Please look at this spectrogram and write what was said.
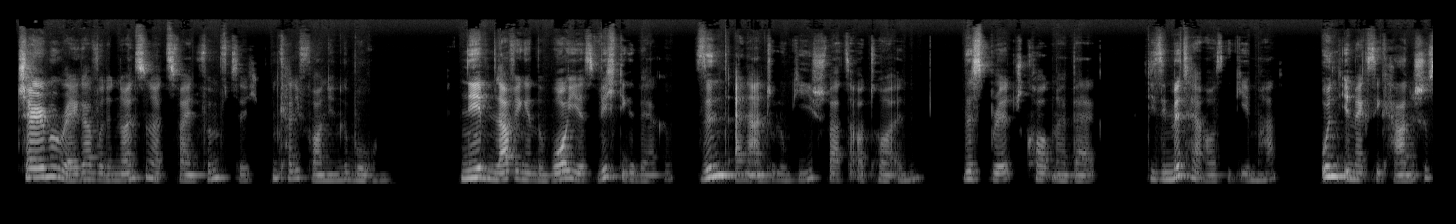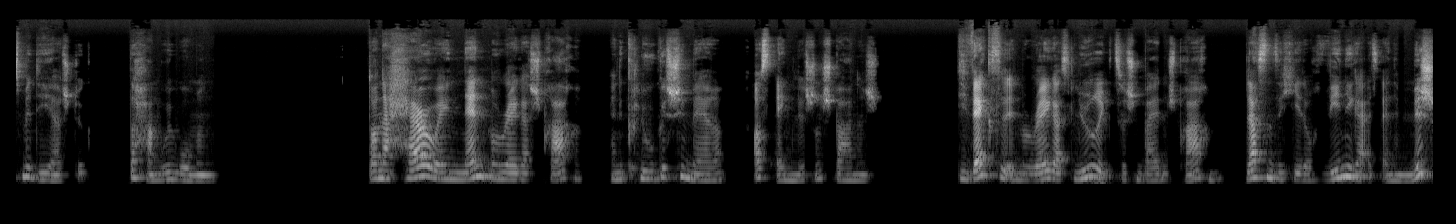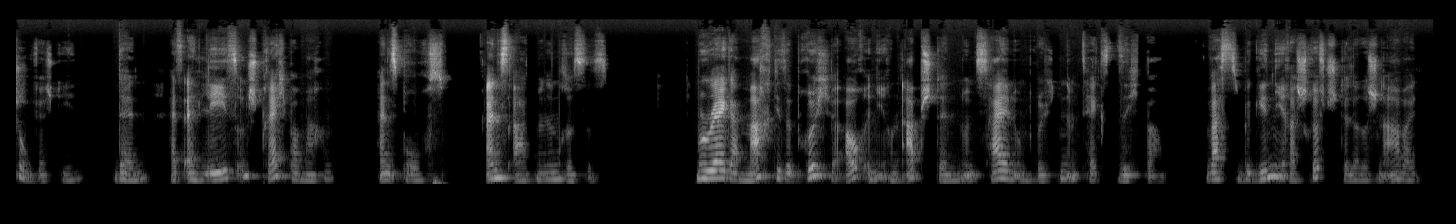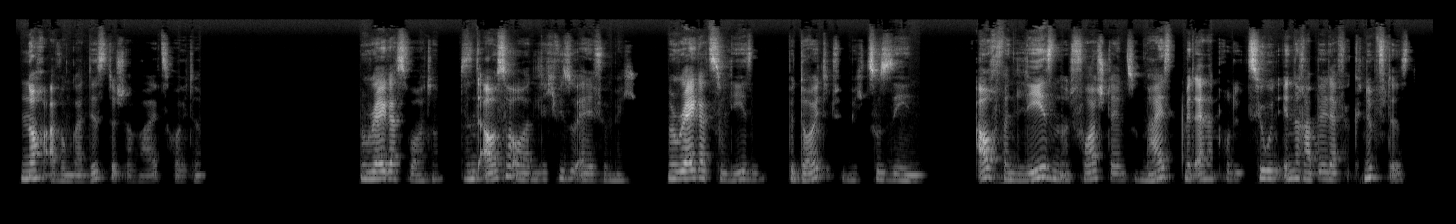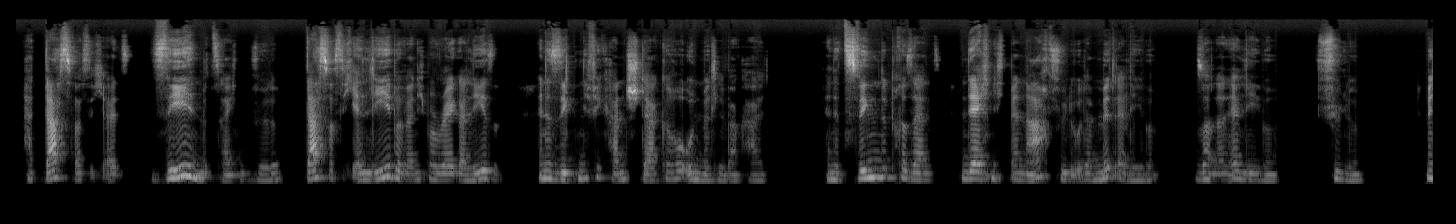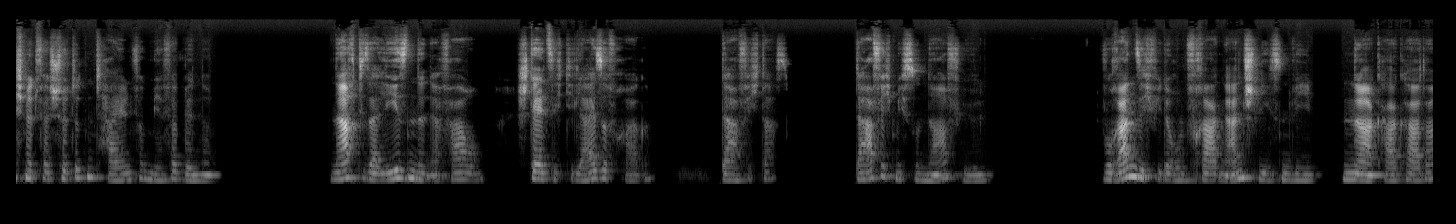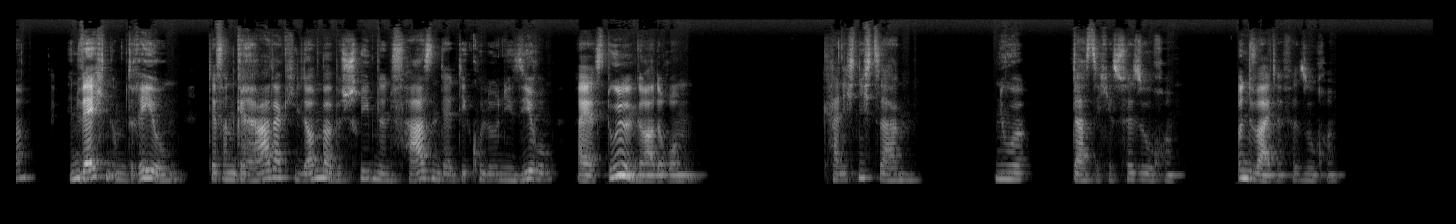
Cherry Moraga wurde 1952 in Kalifornien geboren. Neben Loving in the Warriors wichtige Werke sind eine Anthologie schwarzer AutorInnen, This Bridge Called My Bag, die sie mit herausgegeben hat, und ihr mexikanisches Medea-Stück The Hungry Woman. Donna Haraway nennt Moragas Sprache eine kluge Chimäre aus Englisch und Spanisch. Die Wechsel in Moragas Lyrik zwischen beiden Sprachen lassen sich jedoch weniger als eine Mischung verstehen, denn als ein Les- und Sprechbarmachen eines Bruchs, eines atmenden Risses. Moraga macht diese Brüche auch in ihren Abständen und Zeilenumbrüchen im Text sichtbar, was zu Beginn ihrer schriftstellerischen Arbeit noch avantgardistischer war als heute. Moragas Worte sind außerordentlich visuell für mich. Moraga zu lesen bedeutet für mich zu sehen. Auch wenn Lesen und Vorstellen zumeist mit einer Produktion innerer Bilder verknüpft ist, hat das, was ich als Sehen bezeichnen würde, das, was ich erlebe, wenn ich Moraga lese, eine signifikant stärkere Unmittelbarkeit. Eine zwingende Präsenz, in der ich nicht mehr nachfühle oder miterlebe, sondern erlebe, fühle, mich mit verschütteten Teilen von mir verbinde. Nach dieser lesenden Erfahrung stellt sich die leise Frage, darf ich das? Darf ich mich so nah fühlen? Woran sich wiederum Fragen anschließen wie, na, Karkater, in welchen Umdrehungen der von Grada Quilomba beschriebenen Phasen der Dekolonisierung eierst du denn gerade rum? Kann ich nicht sagen. Nur, dass ich es versuche und weiter versuche.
